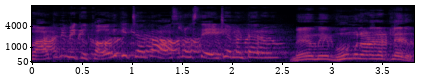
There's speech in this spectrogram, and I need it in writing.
వాటిని మీకు కౌలుకి ఇచ్చాక అవసరం వస్తే ఏం చేయమంటారు? మేము మీ భూములు అడగట్లేదు.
